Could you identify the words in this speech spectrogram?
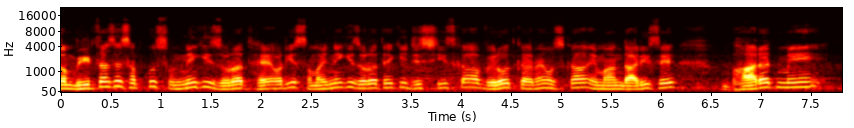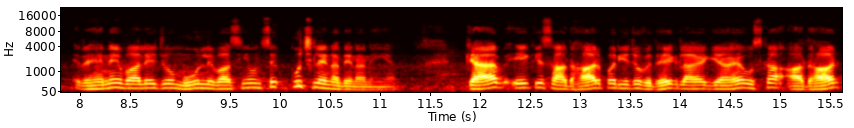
गंभीरता से सबको सुनने की ज़रूरत है और ये समझने की ज़रूरत है कि जिस चीज़ का आप विरोध कर रहे हैं, उसका ईमानदारी से भारत में रहने वाले जो मूल निवासी हैं, उनसे कुछ लेना देना नहीं है। कैब एक इस आधार पर ये जो विधेयक लाया गया है, उसका आधार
